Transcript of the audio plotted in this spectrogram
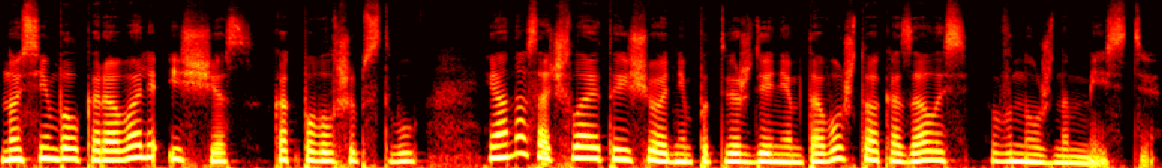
но символ караваля исчез, как по волшебству, и она сочла это еще одним подтверждением того, что оказалась в нужном месте.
